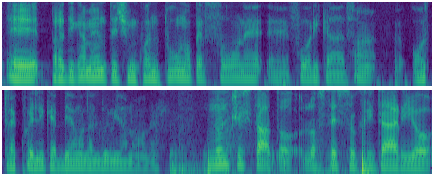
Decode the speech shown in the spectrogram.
e praticamente 51 persone eh, fuori casa, oltre a quelli che abbiamo dal 2009. Non c'è stato lo stesso criterio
